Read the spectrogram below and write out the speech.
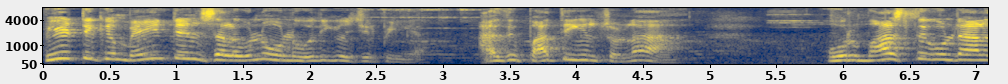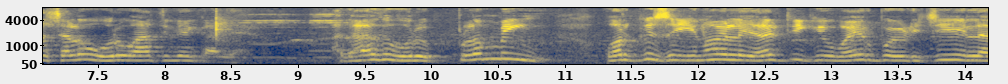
வீட்டுக்கு மெயின்டெனன்ஸ் செலவுன்னு ஒன்று ஒதுக்கி வச்சுருப்பீங்க. அது பார்த்தீங்கன்னு சொன்னால் ஒரு மாதத்துக்கு உண்டான செலவு ஒரு வாரத்துலேயே காலியாகும் அதாவது ஒரு ப்ளம்பிங் ஒர்க்கு செய்யணும் இல்லை எலக்ட்ரிக்கு ஒயர் போயிடுச்சு இல்லை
